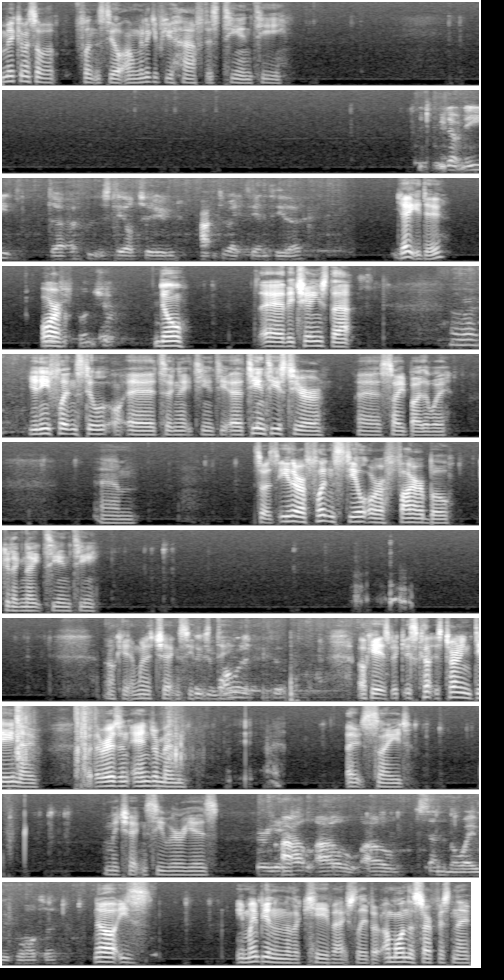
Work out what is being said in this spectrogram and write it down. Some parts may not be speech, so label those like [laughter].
I'm making myself a flint and steel. I'm going to give you half this TNT. We don't need uh, flint and steel to activate TNT though. Yeah, you do. Or, it. no. Uh, they changed that. Alright. You need flint and steel uh, to ignite TNT. Uh, is to your uh, side, by the way. Um, so it's either a flint and steel or a fire bow can ignite TNT. Okay, I'm gonna check and see if it's Thinking, why would day. it? Okay, it's it's it's turning day now, but there is an Enderman outside. Let me check and see where he is. I'll I'll I'll send him away with water. No, he's he might be in another cave actually, but I'm on the surface now.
